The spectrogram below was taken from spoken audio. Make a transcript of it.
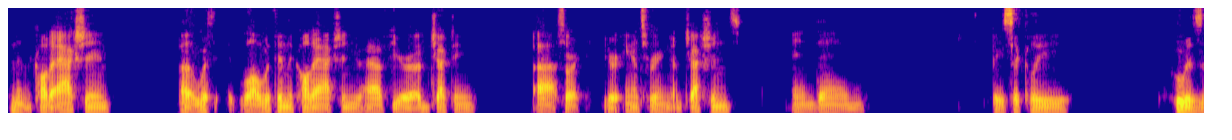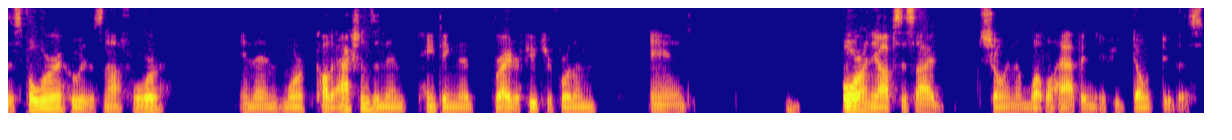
and then the call to action uh, with well within the call to action you have your objecting uh, sorry you're answering objections. And then basically who is this for who is this not for and then more call to actions and then painting the brighter future for them and or on the opposite side, showing them what will happen if you don't do this.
